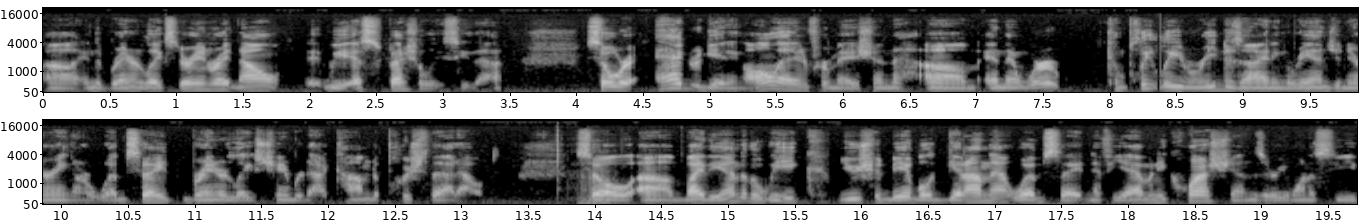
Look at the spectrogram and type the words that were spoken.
uh, in the Brainerd Lakes area. And right now, we especially see that. So we're aggregating all that information, um, and then we're completely redesigning, re-engineering our website, BrainerdLakesChamber.com, to push that out. So um, by the end of the week, you should be able to get on that website. And if you have any questions or you want to see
